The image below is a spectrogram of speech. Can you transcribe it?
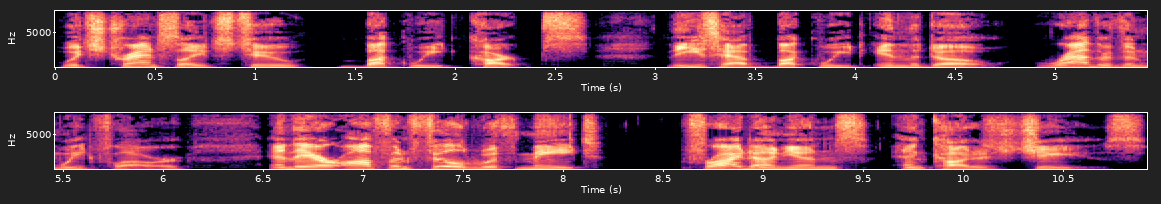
which translates to buckwheat carps. These have buckwheat in the dough rather than wheat flour, and they are often filled with meat, fried onions, and cottage cheese.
